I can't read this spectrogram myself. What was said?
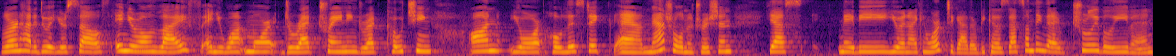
learn how to do it yourself in your own life and you want more direct training, direct coaching on your holistic and natural nutrition, yes, maybe you and I can work together because that's something that I truly believe in.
